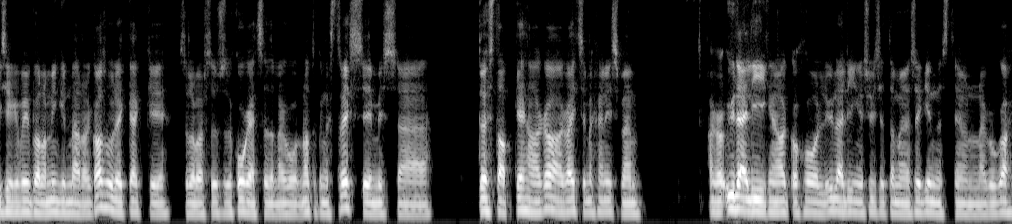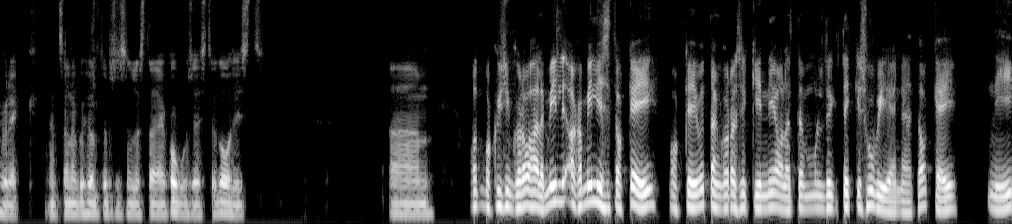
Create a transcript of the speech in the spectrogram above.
isegi võib-olla mingil määral kasulik äkki, sellepärast et sa koged seda nagu natukene stressi, mis äh, tõstab keha ka kaitsemehhanisme. aga üleliigne alkohol, üleliigne suitsetamine, see kindlasti on nagu kahjulik, et see nagu sõltub siis sellest äh, kogusest ja doosist oot, ma küsin korra vahele, aga millised, okei okay,, okei okay,, võtan korra siit kinni, olete, mul tekkis huvi, onju, et okei okay,, nii.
